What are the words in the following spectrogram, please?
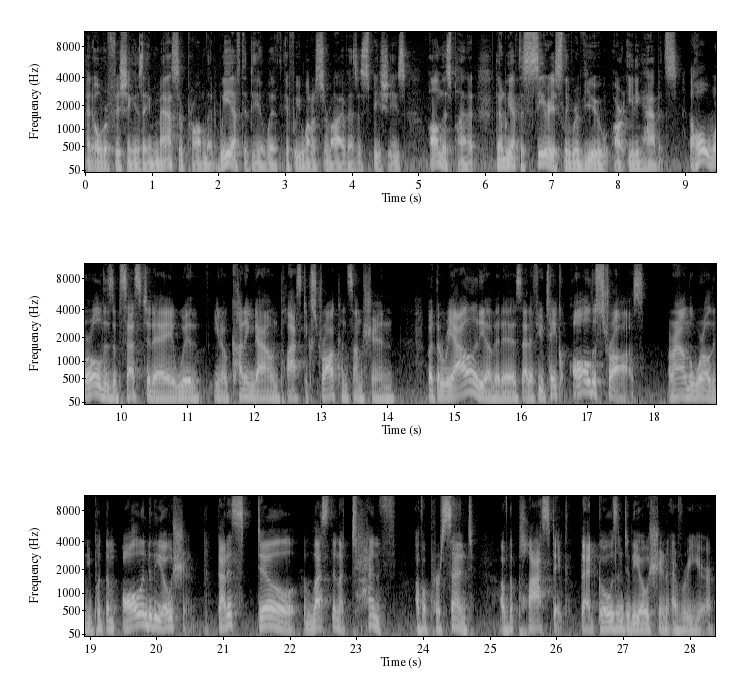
and overfishing is a massive problem that we have to deal with if we want to survive as a species on this planet, then we have to seriously review our eating habits. The whole world is obsessed today with, you know, cutting down plastic straw consumption. But the reality of it is that if you take all the straws around the world and you put them all into the ocean, that is still less than a tenth of a percent of the plastic that goes into the ocean every year.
